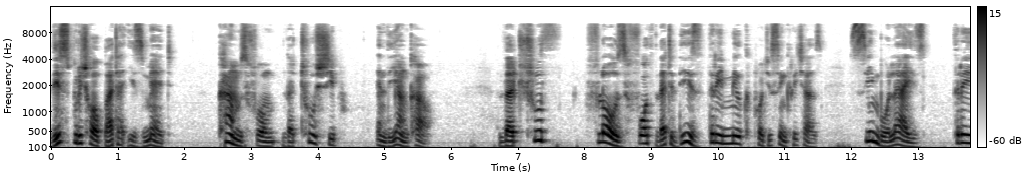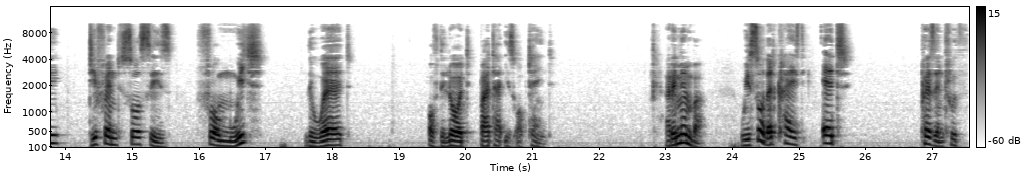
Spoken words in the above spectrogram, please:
this spiritual butter is made comes from the two sheep and the young cow. The truth flows forth that these three milk producing creatures symbolize three different sources from which the word of the Lord butter is obtained. Remember, we saw that Christ ate present truth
